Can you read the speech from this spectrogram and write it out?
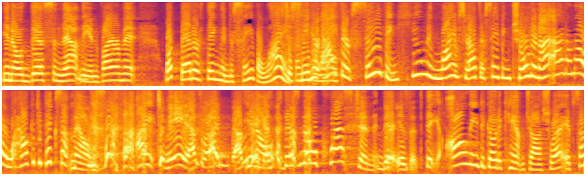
you know, this and that and the environment. What better thing than to save a life? To I save mean, you're out there saving human lives. You're out there saving children. I, I don't know. How could you pick something else? I, to me, that's what I'm, I'm you know, there's no question. There isn't. They all need to go to Camp Joshua. If some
